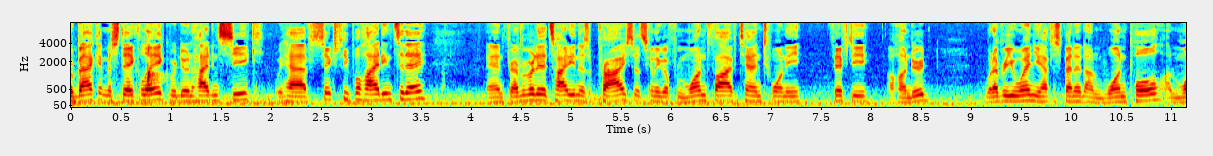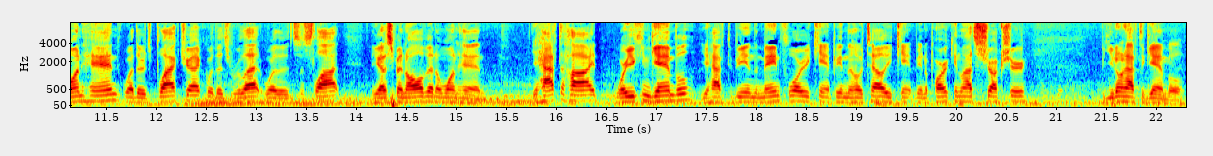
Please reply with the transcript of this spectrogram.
We're back at Mystic Lake. We're doing hide and seek. We have six people hiding today. And for everybody that's hiding, there's a prize. So it's going to go from 1, 5, 10, 20, 50, 100. Whatever you win, you have to spend it on one pull, on one hand, whether it's blackjack, whether it's roulette, whether it's a slot. You got to spend all of it on one hand. You have to hide where you can gamble. You have to be in the main floor. You can't be in the hotel. You can't be in a parking lot structure. But you don't have to gamble.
